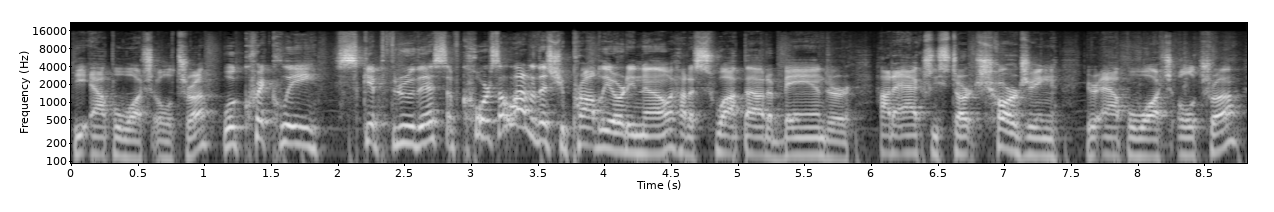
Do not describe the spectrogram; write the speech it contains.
the Apple Watch Ultra. We'll quickly skip through this. Of course, a lot of this you probably already know, how to swap out a band or how to actually start charging your Apple Watch Ultra,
